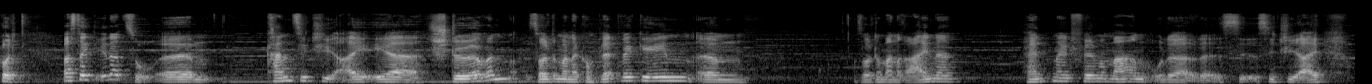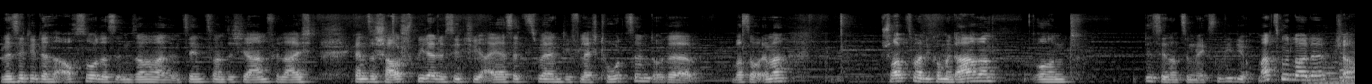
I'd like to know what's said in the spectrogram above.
Gut, was denkt ihr dazu? Ähm, kann CGI eher stören? Sollte man da komplett weggehen? Ähm, sollte man reine Handmade-Filme machen oder, oder CGI? Oder seht ihr das auch so, dass in, sagen wir mal, in 10, 20 Jahren vielleicht ganze Schauspieler durch CGI ersetzt werden, die vielleicht tot sind oder was auch immer? Schreibt es mal in die Kommentare und wir sehen uns im nächsten Video. Macht's gut, Leute. Ciao.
